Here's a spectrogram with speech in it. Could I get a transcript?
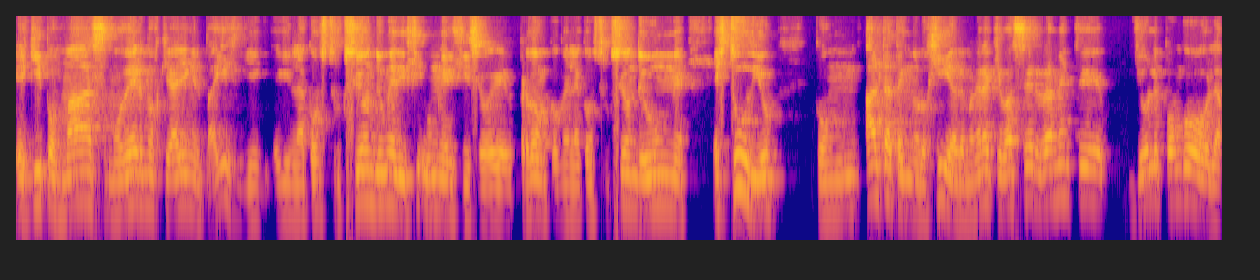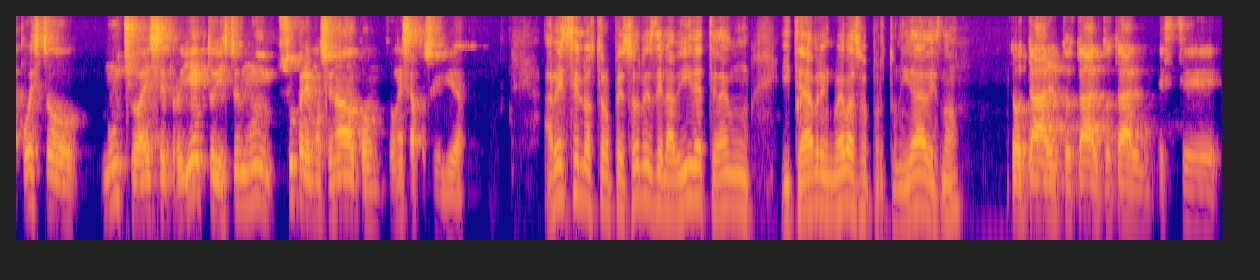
equipos más modernos que hay en el país y en la construcción de un edificio, un edificio eh, perdón, con la construcción de un eh, estudio con alta tecnología, de manera que va a ser realmente, yo le pongo, le apuesto mucho a ese proyecto y estoy muy súper emocionado con, con esa posibilidad. A veces los tropezones de la vida te dan y te abren nuevas oportunidades, ¿no? Total, total, total. Este,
